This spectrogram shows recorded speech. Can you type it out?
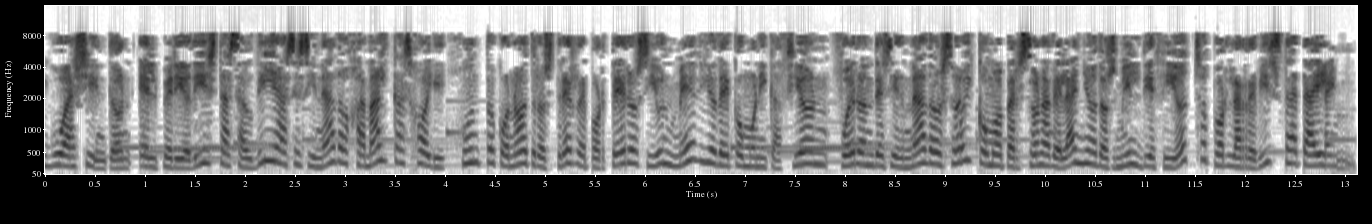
Washington, el periodista saudí asesinado Jamal Khashoggi, junto con otros tres reporteros y un medio de comunicación, fueron designados hoy como persona del año 2018 por la revista Time.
